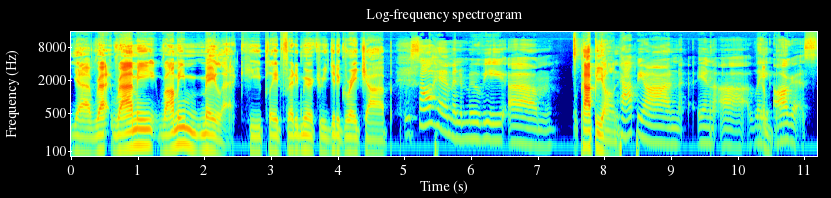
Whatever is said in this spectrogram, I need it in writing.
yeah, Ra- Rami Rami Malek. He played Freddie Mercury. Did a great job. We saw him in a movie, um, Papillon. Papillon, in uh, late August.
